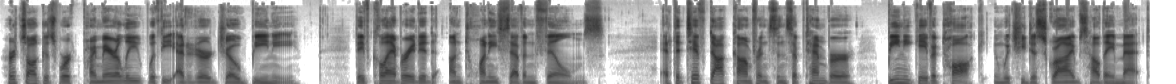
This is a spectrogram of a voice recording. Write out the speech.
Herzog has worked primarily with the editor Joe Bini. They've collaborated on 27 films. At the TIFF Doc conference in September, Bini gave a talk in which he describes how they met.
